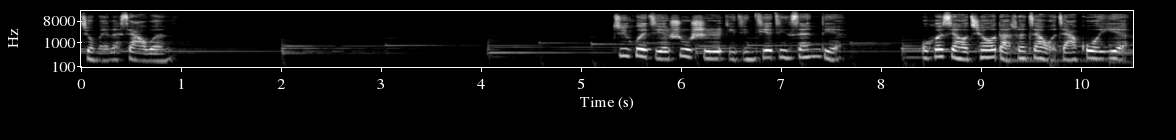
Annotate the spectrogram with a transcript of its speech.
就没了下文。聚会结束时已经接近三点。我和小秋打算在我家过夜，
